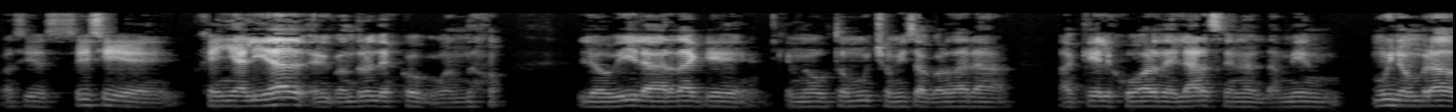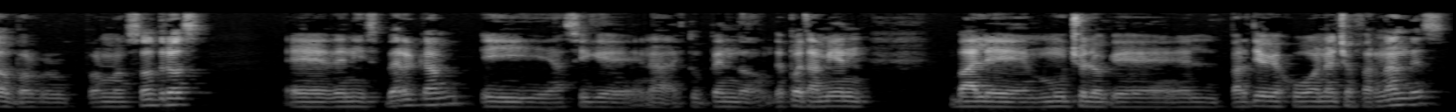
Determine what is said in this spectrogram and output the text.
así es. Sí, sí, eh, genialidad el control de Scott cuando lo vi, la verdad que, me gustó mucho, me hizo acordar a, a aquel jugador del Arsenal también muy nombrado por, por nosotros, eh, Dennis Bergkamp, y así que nada, estupendo. Después también vale mucho lo que el partido que jugó Nacho Fernández,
